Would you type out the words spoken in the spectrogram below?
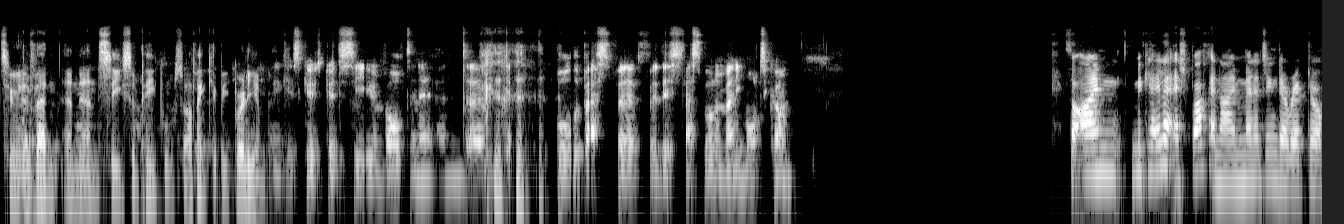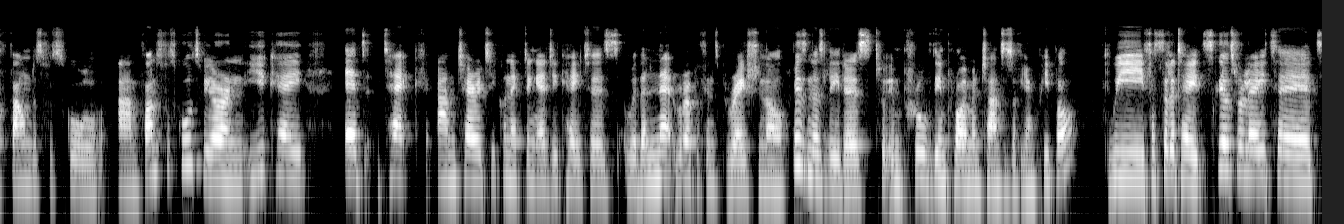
to an event and, and see some people. So i think it'd be brilliant. I think it's good, it's good to see you involved in it and um, all the best for for this festival and many more to come so I'm Michaela Eschbach, and I'm Managing Director of Founders for School. Um, Founders for Schools, we are an UK ed tech um, charity connecting educators with a network of inspirational business leaders to improve the employment chances of young people. We facilitate skills related,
